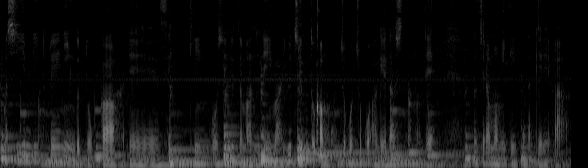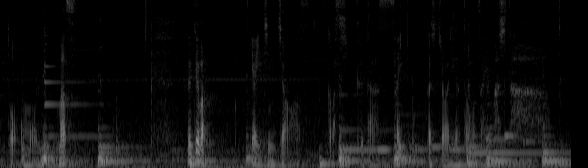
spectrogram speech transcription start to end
まあ、CMB トレーニングとか、えー、接近護身術マジで今 YouTube とかもちょこちょこ上げ出したのでそちらも見ていただければと思います。それでは良い一日を。お過ごしください。ご視聴ありがとうございました。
